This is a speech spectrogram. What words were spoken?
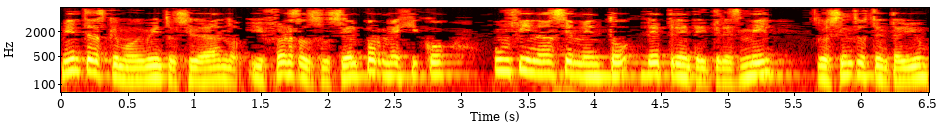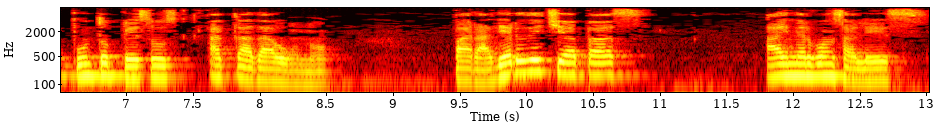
mientras que Movimiento Ciudadano y Fuerza Social por México un financiamiento de 33.231 pesos a cada uno. Para Diario de Chiapas, Ainer González.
